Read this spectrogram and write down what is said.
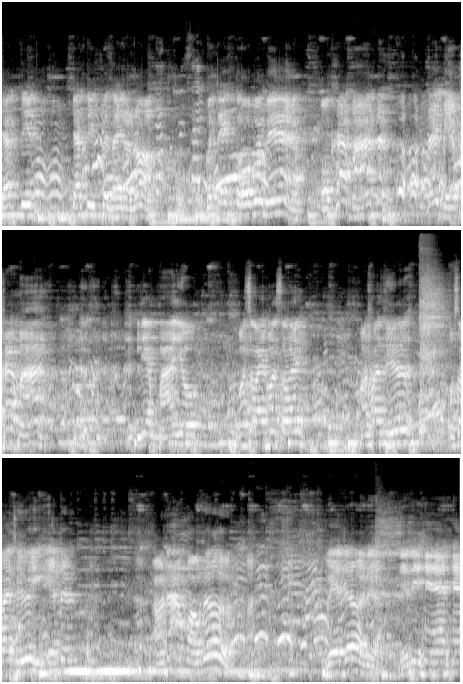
จัดติดจัดติดไปใส่แล้วเนาะมาแต่งตัวมาแม่ออกข้าหมาน่ะได้แบบข้าหมา เรียกหมาอยู่ มาซอยมาซอยมาพาถือมาซอยถืออีกเอ็นหนึงเอาน้ำออกเด้อเวเดอร์เนี่ยเดี๋ยวนี้แห่แห่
